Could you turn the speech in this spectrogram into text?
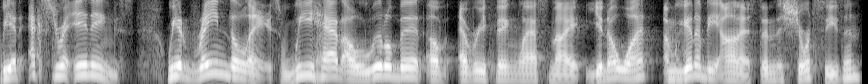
We had extra innings. We had rain delays. We had a little bit of everything last night. You know what? I'm going to be honest. In this short season,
